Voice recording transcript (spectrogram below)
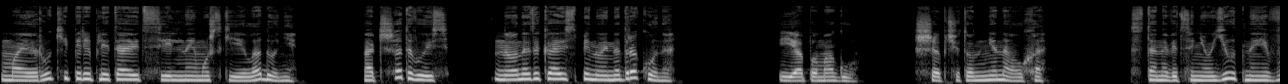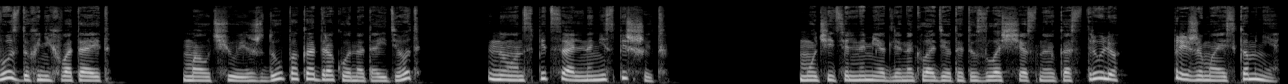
Мои руки переплетают сильные мужские ладони. Отшатываюсь, но натыкаюсь спиной на дракона. «Я помогу», — шепчет он мне на ухо. Становится неуютно, и воздуха не хватает. Молчу и жду, пока дракон отойдет, но он специально не спешит. Мучительно медленно кладет эту злосчастную кастрюлю, прижимаясь ко мне.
